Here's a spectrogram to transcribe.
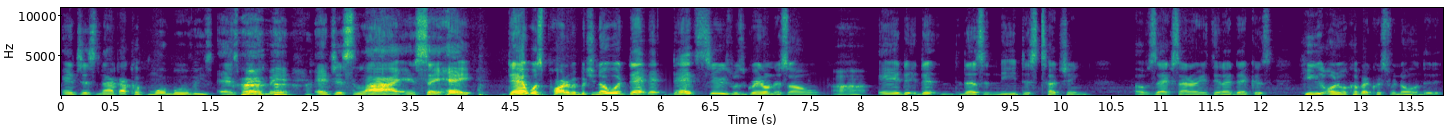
and just knock out a couple more movies as Batman and just lie and say, "Hey, that was part of it." But you know what? That that, that series was great on its own. Uh huh. It, it, doesn't need this touching of Zack Snyder or anything like that because he only gonna come back. Christopher Nolan did it.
